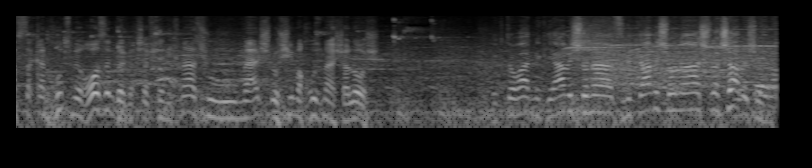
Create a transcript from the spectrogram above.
אף שחקן חוץ מרוזנברג עכשיו שנכנס שהוא מעל 30% מהשלוש. ויקטורד נגיעה ראשונה, זריקה ראשונה, שלושה ראשונה.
